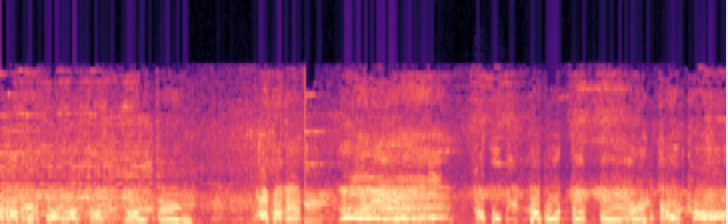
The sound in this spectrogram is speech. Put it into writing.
আমাদের পায়রা শহীদ হয়েছে, আমাদের যতদিন না পর্যন্ত এই সরকার,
